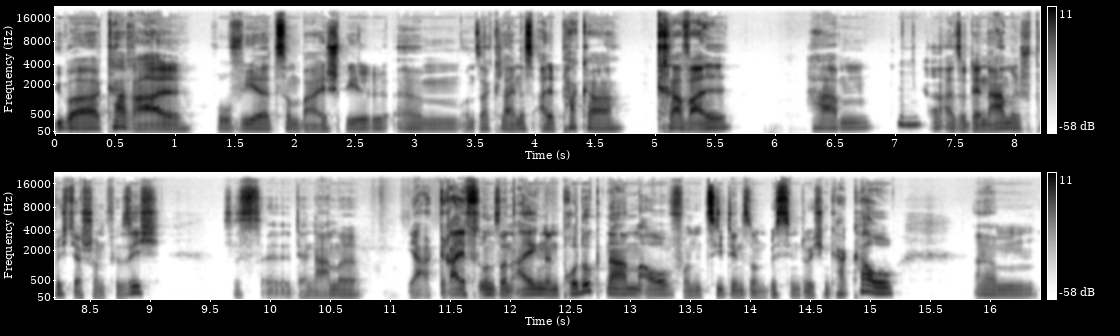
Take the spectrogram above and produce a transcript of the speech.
über Karal, wo wir zum Beispiel ähm, unser kleines Alpaka-Krawall haben. Mhm. Ja, also der Name spricht ja schon für sich. Es ist, äh, der Name ja, greift unseren eigenen Produktnamen auf und zieht ihn so ein bisschen durch den Kakao. Ähm,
